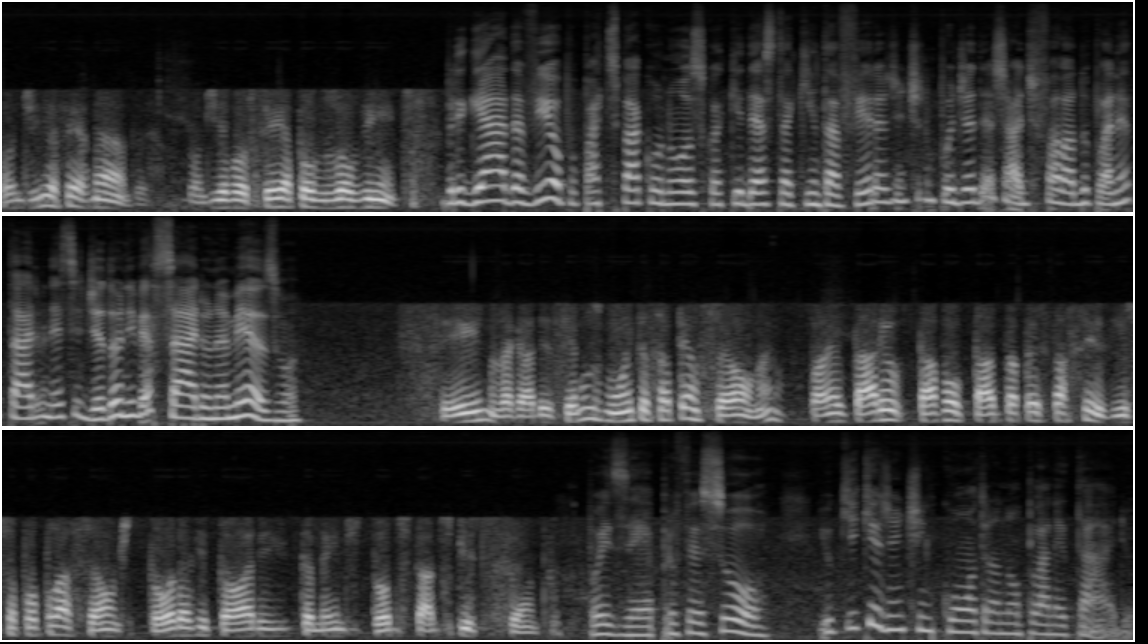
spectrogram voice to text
Bom dia, Fernanda. Bom dia a você e a todos os ouvintes. Obrigada, viu, por participar conosco aqui desta quinta-feira. A gente não podia deixar de falar do planetário nesse dia do aniversário, não é mesmo? Sim, nós agradecemos muito essa atenção. Né? O planetário está voltado para prestar serviço à população de toda a Vitória e também de todo o estado do Espírito Santo. Pois é, professor. E o que, que a gente encontra no planetário?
